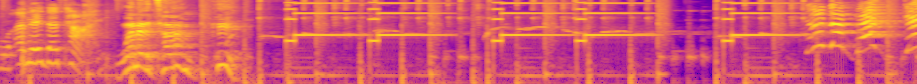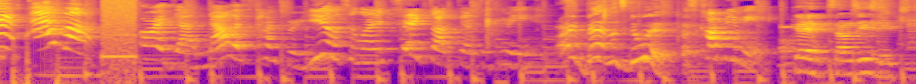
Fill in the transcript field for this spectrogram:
one at a time. One at a time. Okay. Okay, sounds easy.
